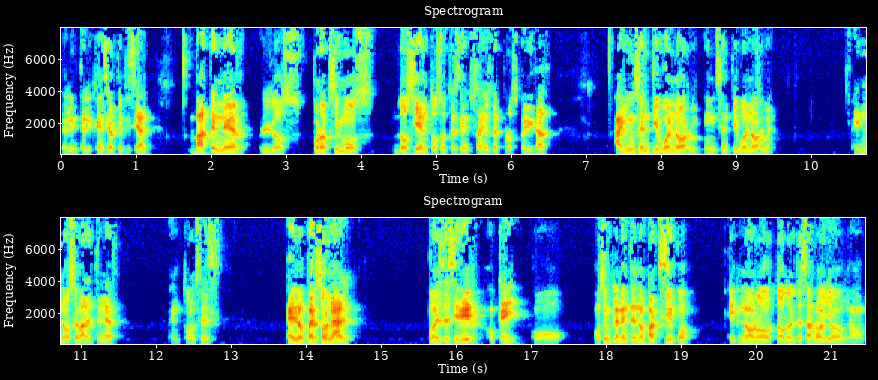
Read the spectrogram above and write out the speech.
de la inteligencia artificial va a tener los próximos 200 o 300 años de prosperidad. Hay un incentivo enorme, incentivo enorme y no se va a detener. Entonces, en lo personal, puedes decidir, ok, o o simplemente no participo, ignoro todo el desarrollo, no,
